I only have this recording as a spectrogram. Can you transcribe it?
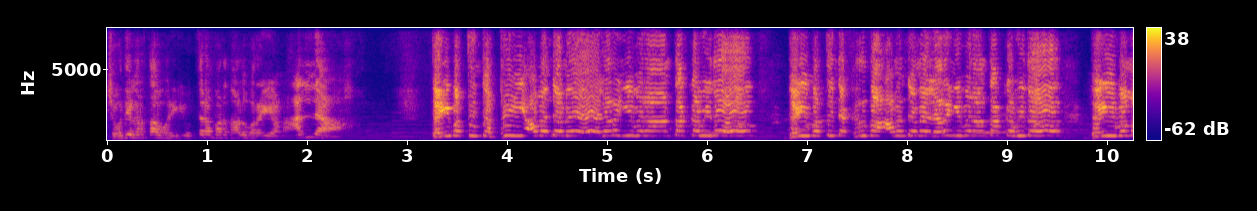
ചോദ്യകർത്താവ് ഈ ഉത്തരം പറഞ്ഞ ആൾ പറയുകയാണ് അല്ല ദൈവത്തിന്റെ തീ അവന്റെ മേൽ ഇറങ്ങി വരാൻ തക്ക വിധോ ദൈവത്തിന്റെ കൃപ അവന്റെ മേൽ ഇറങ്ങി വരാൻ തക്ക വിധോ ദൈവം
